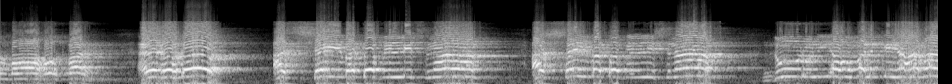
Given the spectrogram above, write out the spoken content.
اللہ اکبر۔ اے لوگوں اشئی بتو بل اسلام الاسلام بتو بل اسلام نور امل کی آنا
